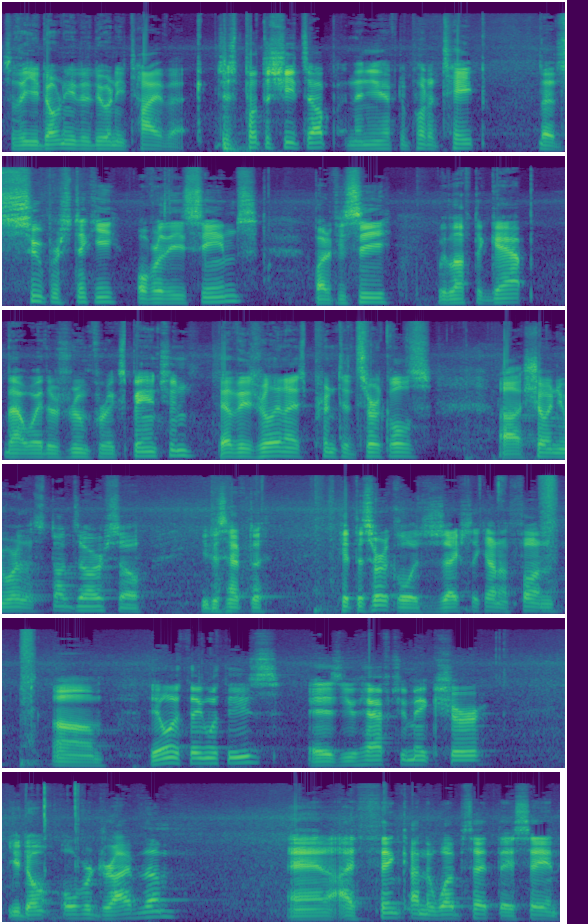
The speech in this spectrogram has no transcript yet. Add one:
so that you don't need to do any Tyvek. Just put the sheets up and then you have to put a tape that's super sticky over these seams. But if you see, we left a gap that way there's room for expansion. They have these really nice printed circles uh, showing you where the studs are. So you just have to hit the circle, which is actually kind of fun. Um, the only thing with these is you have to make sure you don't overdrive them. And I think on the website they say an,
